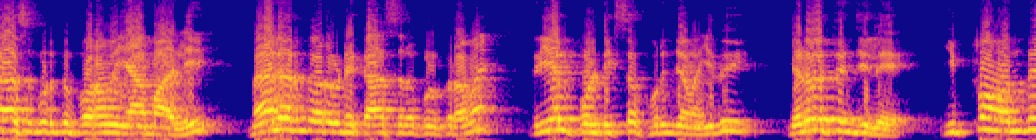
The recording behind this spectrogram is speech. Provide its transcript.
காசு கொடுத்து போறவன் ஏமாளி மேல இருந்து வரக்கூடிய காசுல கொடுக்குறவன் ரியல் பொலிட்டிக்ஸ புரிஞ்சவன். இது எழுபத்தஞ்சிலே இப்ப வந்து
